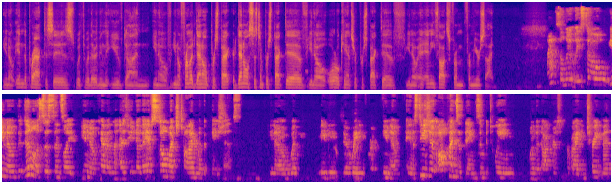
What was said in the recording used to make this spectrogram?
you know, in the practices with with everything that you've done. You know, you know, from a dental perspective, dental assistant perspective, you know, oral cancer perspective. You know, any thoughts from from your side? Absolutely. So, you know, the dental assistants, like you know, Kevin, as you know, they have so much time with the patients. You know, when maybe they're waiting for, you know, anesthesia, all kinds of things in between when the doctor's providing treatment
